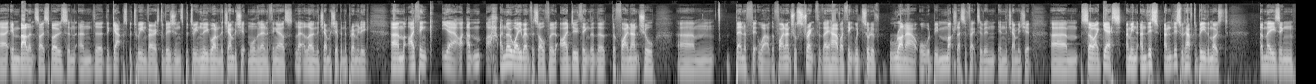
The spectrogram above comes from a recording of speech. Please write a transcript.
uh, imbalance, I suppose, and, and the, the gaps between various divisions, between League One and the Championship, more than anything else, let alone the Championship and the Premier League. Um, I think, yeah, I, I, I, know why you went for Salford. I do think that the, the financial um, benefit, well, the financial strength that they have, I think would sort of run out or would be much less effective in, in the Championship. Um, so I guess, I mean, and this and this would have to be the most amazing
